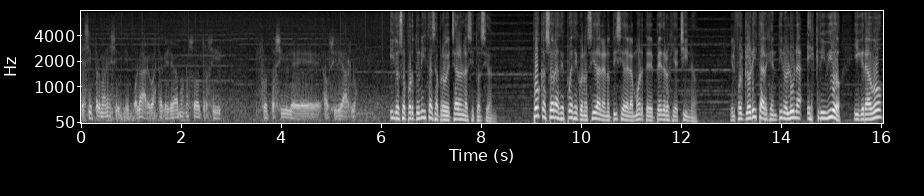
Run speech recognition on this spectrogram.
Y así permanece un tiempo largo hasta que llegamos nosotros y fue posible auxiliarlo. y los oportunistas aprovecharon la situación. Pocas horas después de conocida la noticia de la muerte de Pedro Giachino, el folclorista argentino Luna escribió y grabó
